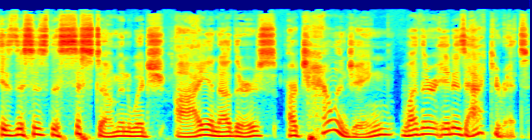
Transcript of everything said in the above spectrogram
is this is the system in which I and others are challenging whether it is accurate.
